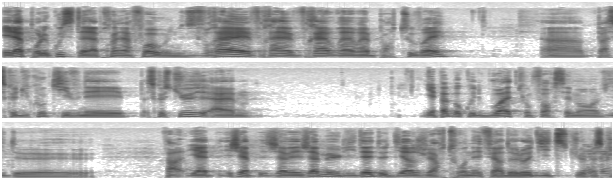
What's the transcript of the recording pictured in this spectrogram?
Et là, pour le coup, c'était la première fois où une vraie, vraie, vraie, vraie, vraie porte s'ouvrait. Euh, parce que du coup, qui venait. Parce que si tu veux, euh, il n'y a pas beaucoup de boîtes qui ont forcément envie de. Enfin, j'avais jamais eu l'idée de dire je vais retourner faire de l'audit, si tu veux, parce que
